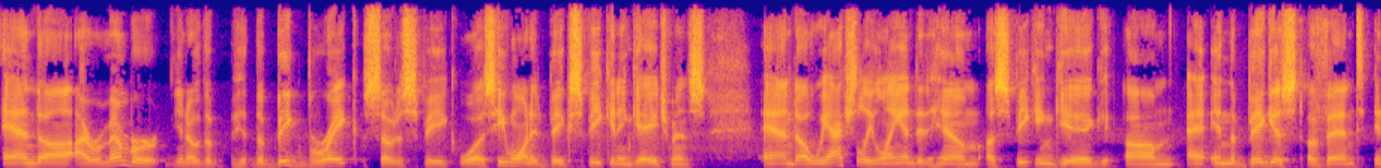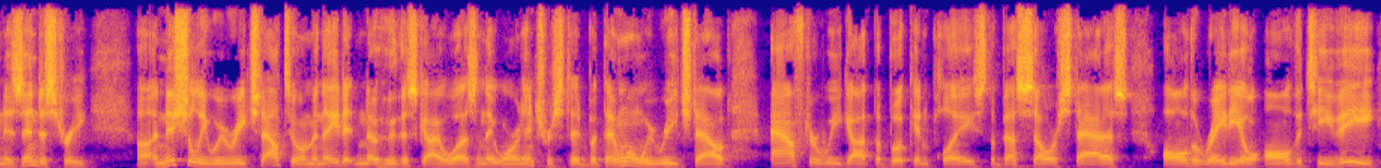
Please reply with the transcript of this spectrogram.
And uh, I remember, you know, the the big break, so to speak, was he wanted big speaking engagements, and uh, we actually landed him a speaking gig um, in the biggest event in his industry. Uh, initially, we reached out to him, and they didn't know who this guy was, and they weren't interested. But then when we reached out after we got the book in place, the bestseller status, all the radio, all the TV,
